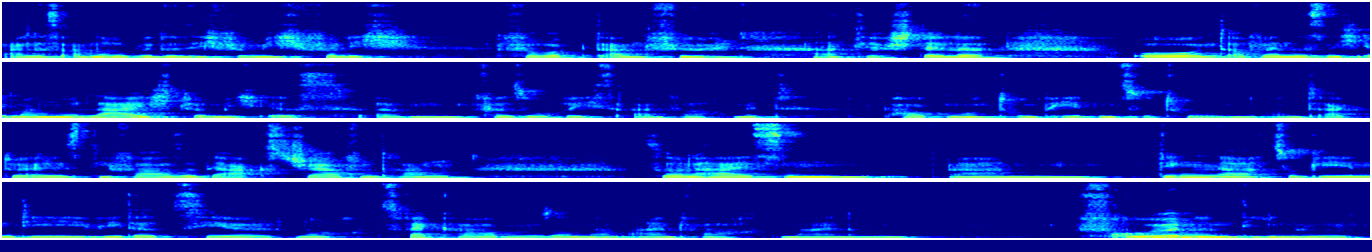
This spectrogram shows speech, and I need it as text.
Alles andere würde sich für mich völlig verrückt anfühlen an der Stelle. Und auch wenn es nicht immer nur leicht für mich ist, ähm, versuche ich es einfach mit Pauken und Trompeten zu tun. Und aktuell ist die Phase der Axtschärfen dran. Soll heißen, ähm, Dingen nachzugehen, die weder Ziel noch Zweck haben, sondern einfach meinem Frönen dienen.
